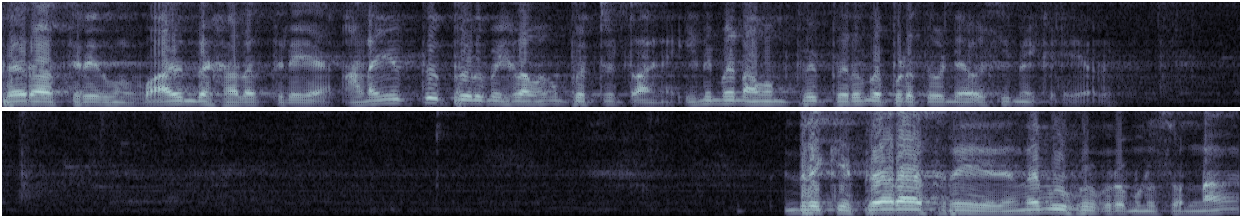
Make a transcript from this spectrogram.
பேராசிரியரும் வாழ்ந்த காலத்திலே அனைத்து பெருமைகளும் பெற்றுட்டாங்க. இனிமேல் நாம் போய் பெருமைப்படுத்த வேண்டிய அவசியமே கிடையாது. இன்றைக்கு பேராசிரியர் நினைவு கூறுகிறோம்னு சொன்னால்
